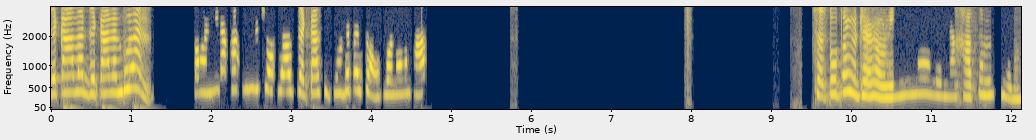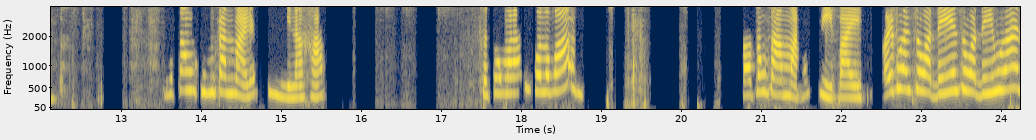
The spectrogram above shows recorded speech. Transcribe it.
จัดการมันจัดการมันเพื่อน ตอนนี้นะคะท่านผู้ชมเราจัดการศัตรูได้ไปสองคนแล้วนะคะศัตรูต้องอยู่แถวๆนี้แน่ๆเลยนะคะท่านผู้ชมเราต้องคุ้มกันหมายเลขสี่นะครับศัตรูมาแล้วทุกคนระวังเราต้องตามหมายเลขสี่ไปเฮ้ยเพื่อนสวัสดี สวัสดีเพื่อน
